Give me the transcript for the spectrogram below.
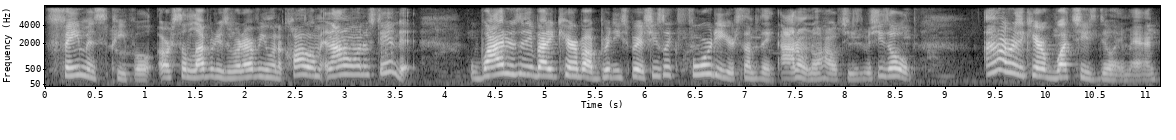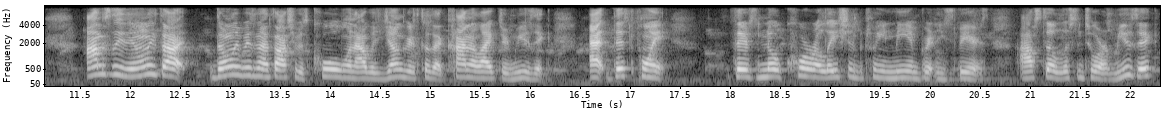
famous people or celebrities or whatever you want to call them, and I don't understand it. Why does anybody care about Britney Spears? She's like 40 or something. I don't know how she's, but she's old. I don't really care what she's doing, man. Honestly, the only thought, the only reason I thought she was cool when I was younger is because I kind of liked her music. At this point, there's no correlation between me and Britney Spears. I'll still listen to her music,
